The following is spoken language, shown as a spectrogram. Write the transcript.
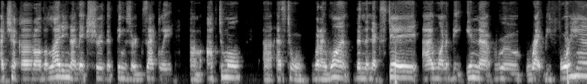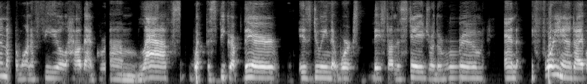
I check out all the lighting, I make sure that things are exactly um, optimal uh, as to what I want. Then the next day, I want to be in that room right beforehand. I want to feel how that group um, laughs, what the speaker up there is doing that works based on the stage or the room. And beforehand, I've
